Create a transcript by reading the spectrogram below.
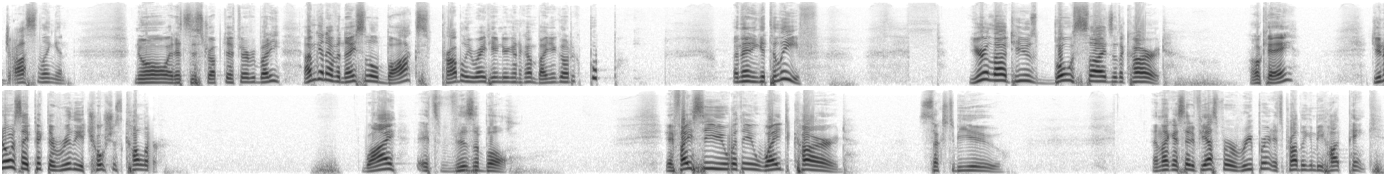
jostling and no, and it's disruptive to everybody. I'm going to have a nice little box, probably right here, and you're going to come by and you go boop, and then you get to leave. You're allowed to use both sides of the card. Okay? Do you notice I picked a really atrocious color? Why? It's visible. If I see you with a white card, sucks to be you. And like I said, if you ask for a reprint, it's probably going to be hot pink.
